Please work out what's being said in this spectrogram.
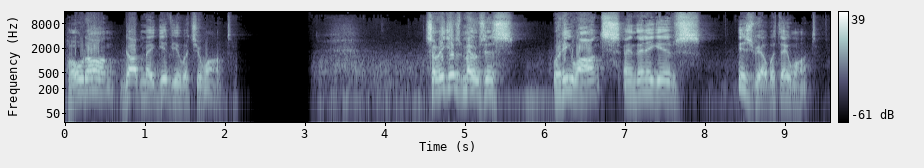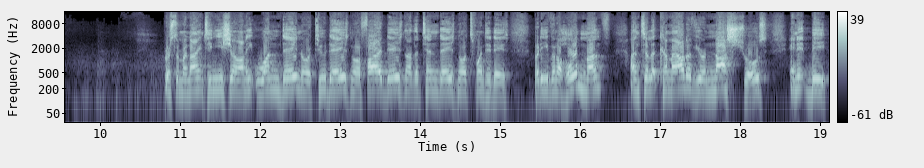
Hold on. God may give you what you want. So he gives Moses what he wants, and then he gives Israel what they want. Verse number 19, ye shall not eat one day, nor two days, nor five days, neither ten days, nor twenty days, but even a whole month, until it come out of your nostrils, and it be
